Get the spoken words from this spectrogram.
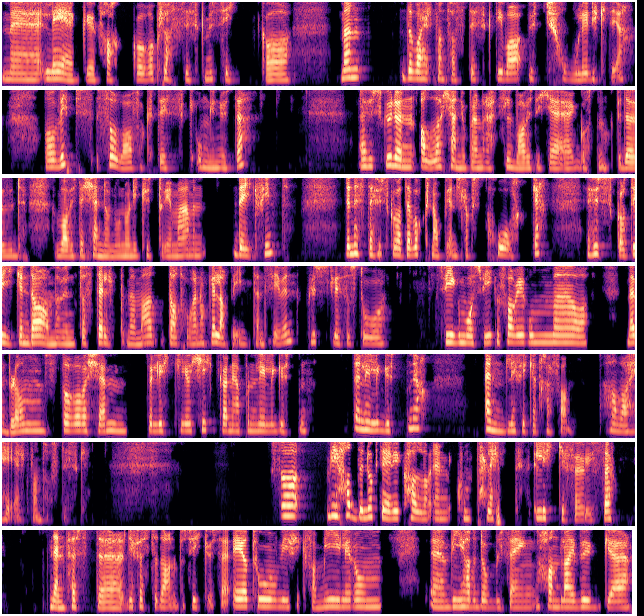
med legefrakker og klassisk musikk og Men det var helt fantastisk. De var utrolig dyktige. Og vips, så var faktisk ungen ute. Jeg husker den, Alle kjenner jo på den redselen. Hva hvis det ikke er godt nok bedøvd? Hva hvis jeg kjenner noe når de kutter i meg? Men det gikk fint. Det neste jeg husker, var at jeg våkna opp i en slags tåke. Jeg husker at det gikk en dame rundt og stelte med meg. Da tror jeg nok jeg la på intensiven. Plutselig så sto svigermor og svigerfar i rommet og med blomster og var kjempelykkelig og kikka ned på den lille gutten. Den lille gutten, ja. Endelig fikk jeg treffe han. Han var helt fantastisk. Så vi hadde nok det vi kaller en komplett lykkefølelse første, de første dagene på sykehuset. Jeg og Tor, vi fikk familierom, vi hadde dobbeltseng, handla i vugge.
